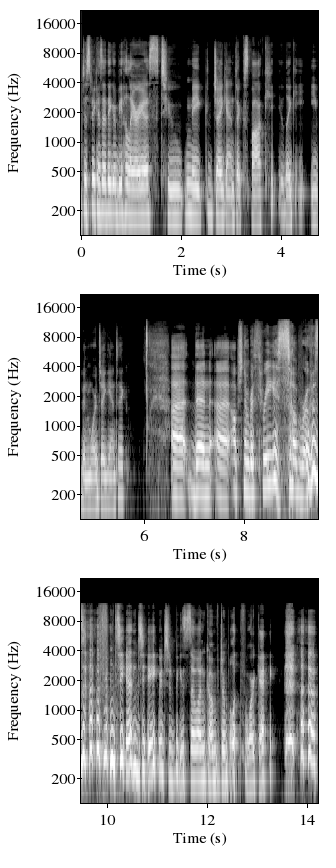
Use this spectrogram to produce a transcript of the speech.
just because I think it would be hilarious to make gigantic Spock like even more gigantic. Uh, then uh, option number three is Sub Rosa from TNG, which would be so uncomfortable at 4K.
